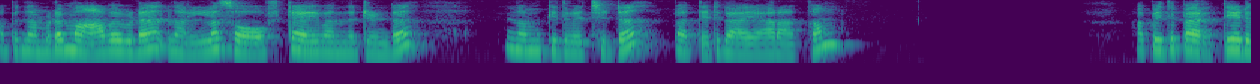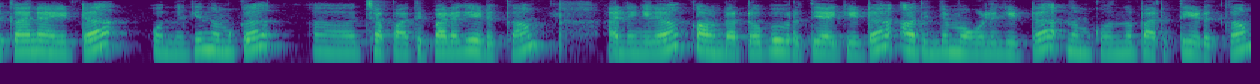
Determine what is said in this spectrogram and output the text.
അപ്പം നമ്മുടെ മാവ് ഇവിടെ നല്ല സോഫ്റ്റായി വന്നിട്ടുണ്ട്. നമുക്കിത് വെച്ചിട്ട് പത്തിരി തയ്യാറാക്കാം. അപ്പോൾ ഇത് പരത്തിയെടുക്കാനായിട്ട് ഒന്നുകിൽ നമുക്ക് ചപ്പാത്തി പലക എടുക്കാം. അല്ലെങ്കിൽ കൗണ്ടർ ടോപ്പ് വൃത്തിയാക്കിയിട്ട് അതിന്റെ മുകളിലിട്ട് നമുക്കൊന്ന് പരത്തിയെടുക്കാം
